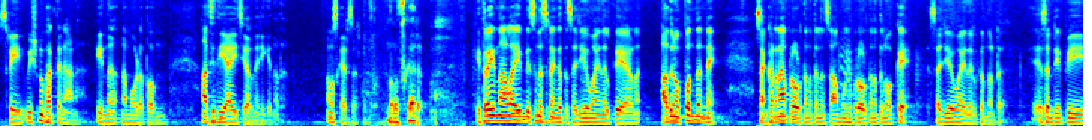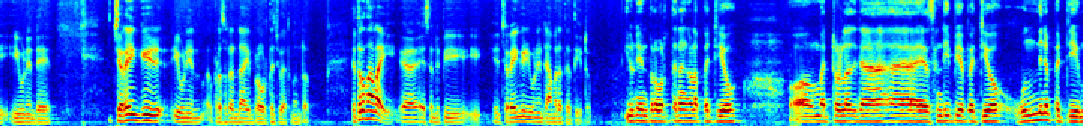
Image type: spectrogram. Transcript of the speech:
ശ്രീ വിഷ്ണു ഭക്തനാണ് ഇന്ന് നമ്മോടൊപ്പം അതിഥിയായി ചേർന്നിരിക്കുന്നത്. നമസ്കാരം സാർ. നമസ്കാരം. ഇത്രയും നാളായി ബിസിനസ് രംഗത്ത് സജീവമായി നിൽക്കുകയാണ്. അതിനൊപ്പം തന്നെ സംഘടനാ പ്രവർത്തനത്തിലും സാമൂഹ്യ പ്രവർത്തനത്തിലും ഒക്കെ സജീവമായി നിൽക്കുന്നുണ്ട്. എസ് എൻ ഡി പി യൂണിയന്റെ ചിറയൻകീഴ് യൂണിയൻ പ്രസിഡന്റായി പ്രവർത്തിച്ചു വരുന്നുണ്ട്. എത്ര നാളായി S N D P Chirayinkeezhu യൂണിയന്റെ അമരത്തെത്തിയിട്ടും? യൂണിയൻ പ്രവർത്തനങ്ങളെ പറ്റിയോ ഓ, മറ്റുള്ളതിനെ എസ് എൻ ഡി പിയെ പറ്റിയോ ഒന്നിനെ പറ്റിയും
